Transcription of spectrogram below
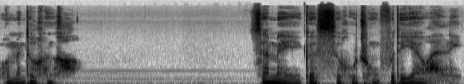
我们都很好。在每一个似乎重复的夜晚里。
